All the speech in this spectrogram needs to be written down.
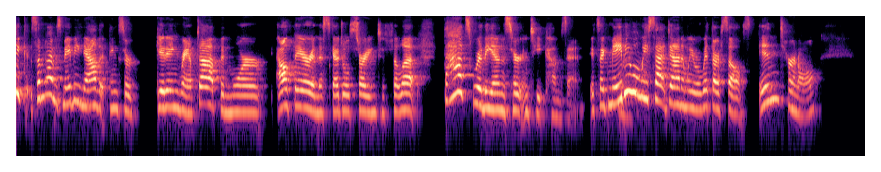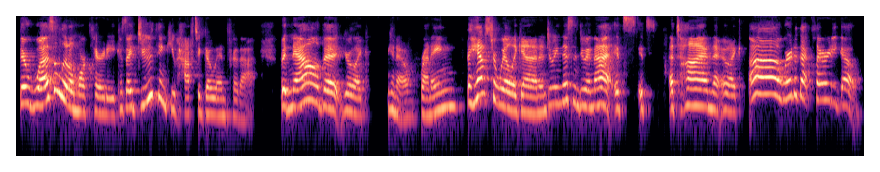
like sometimes maybe now that things are getting ramped up and more out there and the schedule's starting to fill up, that's where the uncertainty comes in. It's like maybe mm. when we sat down and we were with ourselves internal, there was a little more clarity because I do think you have to go in for that. But now that you're like, you know, running the hamster wheel again and doing this and doing that, it's it's a time that you're like, oh, where did that clarity go?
